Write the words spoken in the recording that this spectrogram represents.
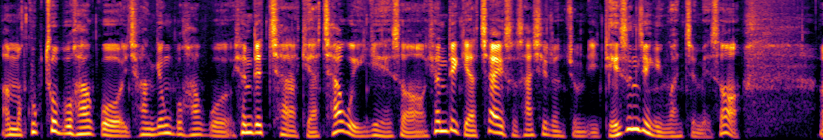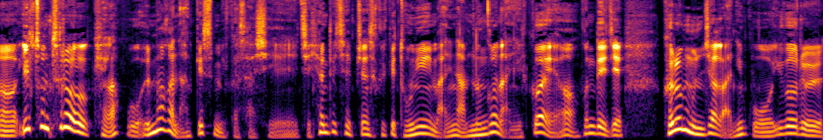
아마 국토부하고 이제 환경부하고 현대차, 기아차하고 얘기해서 현대 기아차에서 사실은 좀 이 대승적인 관점에서 어 1톤 트럭 해갖고 얼마가 남겠습니까, 사실. 이제 현대차 입장에서 그렇게 돈이 많이 남는 건 아닐 거예요. 근데 이제 그런 문제가 아니고 이거를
